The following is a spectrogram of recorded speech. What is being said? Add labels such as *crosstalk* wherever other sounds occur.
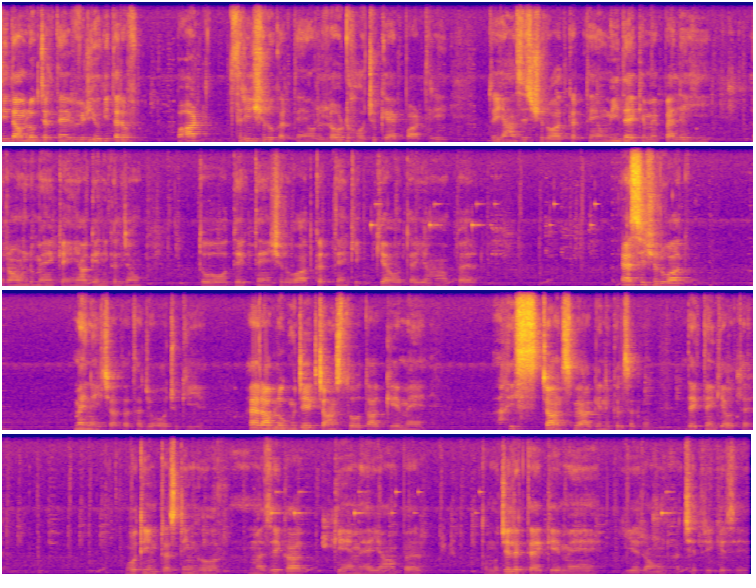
سیدھا ہم لوگ چلتے ہیں، ویڈیو کی طرف پارٹ تھری شروع کرتے ہیں اور لوڈ ہو چکے ہیں پارٹ تھری تو یہاں سے شروعات کرتے ہیں۔ امید ہے کہ میں پہلے ہی راؤنڈ میں کہیں آگے نکل جاؤں۔ تو دیکھتے ہیں، شروعات کرتے ہیں کہ کیا ہوتا ہے یہاں پر۔ ایسی شروعات میں نہیں چاہتا تھا جو ہو چکی ہے۔ خیر، آپ لوگ مجھے ایک چانس دو تاکہ میں اس چانس میں آگے نکل سکوں۔ دیکھتے ہیں کیا ہوتا ہے۔ بہت ہی انٹرسٹنگ اور مزے کا گیم ہے یہاں پر۔ تو مجھے لگتا ہے کہ میں یہ راؤنڈ اچھے طریقے سے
